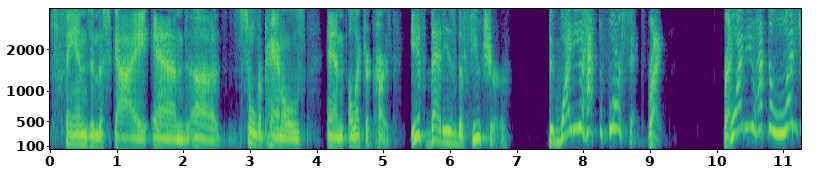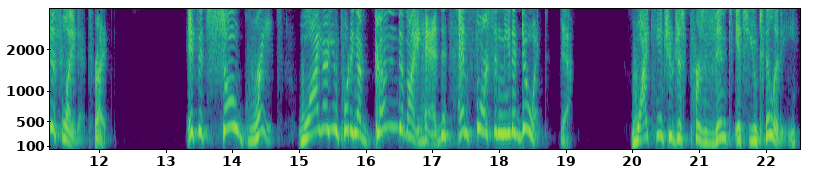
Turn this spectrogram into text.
fans in the sky and uh, solar panels and electric cars, if that is the future, then why do you have to force it? Right. Right. Why do you have to legislate it? Right. If it's so great, why are you putting a gun to my head and forcing me to do it? Yeah. Why can't you just present its utility?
